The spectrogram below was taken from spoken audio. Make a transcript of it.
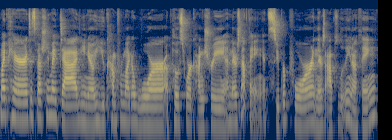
my parents, especially my dad, you know, you come from like a war, a post war country, and there's nothing. It's super poor and there's absolutely nothing.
